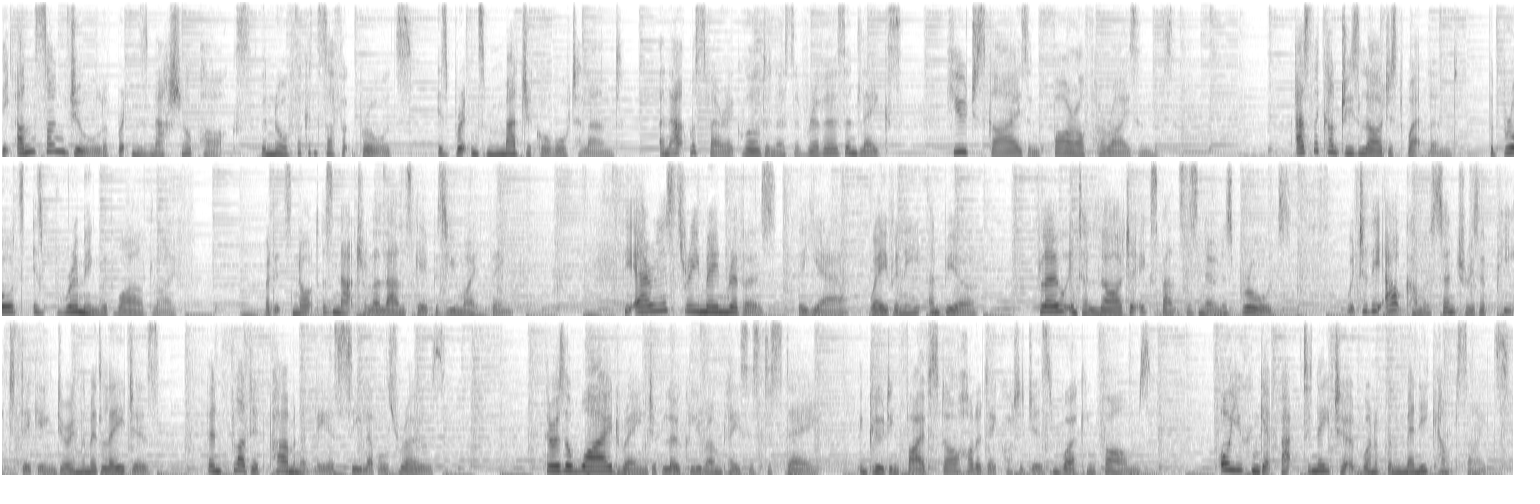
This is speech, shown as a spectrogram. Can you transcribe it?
The unsung jewel of Britain's national parks, the Norfolk and Suffolk Broads, is Britain's magical waterland, an atmospheric wilderness of rivers and lakes, huge skies and far off horizons. As the country's largest wetland, the Broads is brimming with wildlife. But it's not as natural a landscape as you might think. The area's three main rivers, the Yare, Waveney, and Bure, flow into larger expanses known as Broads, which are the outcome of centuries of peat digging during the Middle Ages, then flooded permanently as sea levels rose. There is a wide range of locally run places to stay, including five star holiday cottages and working farms. Or you can get back to nature at one of the many campsites.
